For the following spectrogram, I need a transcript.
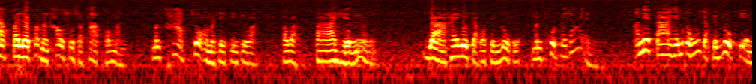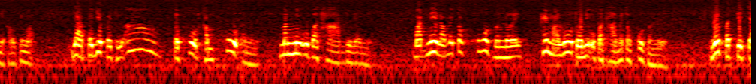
ดับไปเลยเพราะมันเข้าสู่สภาพของมัน มันคาดช่วงออกมาจริงๆที่ว่าเขาว่า ตาเห็นอย่าให้รู้จักว่าเป็นลูกเลยมันพูดไม่ได้อันนี้อันนี้ตาเห็นก็รู้จักเป็นลูกที่อันนี้เขาจริงว่า อย่าไปยึดไปถืออ้าวไปพูดคำพูดอันนี้มันมีอุปทานอยู่แล้วนี่บัดนี้เราไม่ต้องพูดมันเลย ให้มารู้ตัวนี้อุปทานไม่ต้องพูดมันเลย หรือปฏิจจ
